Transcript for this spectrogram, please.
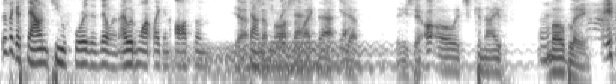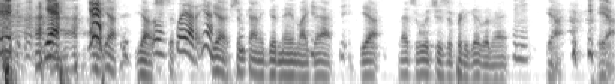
there's like a sound cue for the villain. I would want like an awesome Yeah, sound cue like awesome that. like that. Yeah. Yeah. Then you say, "Uh oh, it's Knife Uh-huh. Mobley." yes, yes. yeah, yeah, Little so- play on it. Yeah. yeah, some kind of good name like that. Yeah, that's which is a pretty good one, right? Mhm. Yeah, yeah.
